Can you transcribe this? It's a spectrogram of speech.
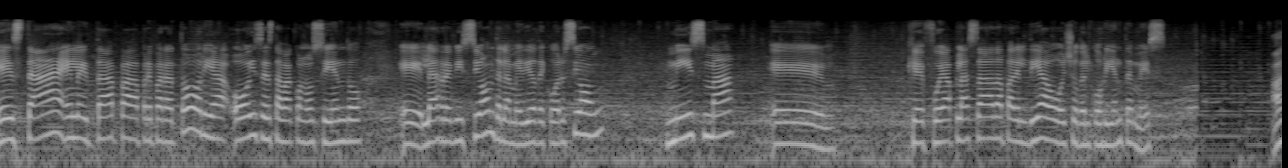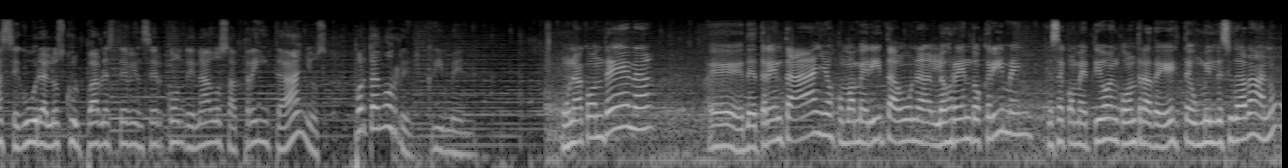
Está en la etapa preparatoria, hoy se estaba conociendo eh, la revisión de la medida de coerción misma eh, que fue aplazada para el día 8 del corriente mes. Asegura los culpables deben ser condenados a 30 años por tan horrible crimen. Una condena eh, de 30 años, como amerita una, el horrendo crimen que se cometió en contra de este humilde ciudadano.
